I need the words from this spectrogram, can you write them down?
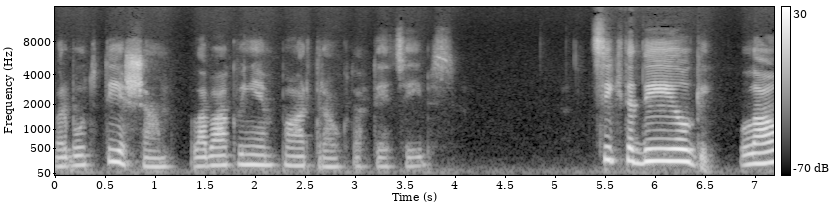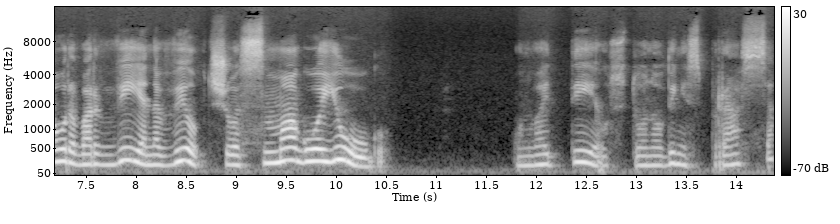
varbūt tiešām labāk viņiem pārtraukt attiecības. Cik tad ilgi Laura var viena vilkt šo smago jūgu? Un vai Dievs to no viņas prasa?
